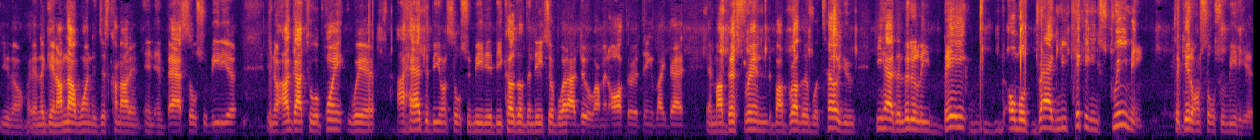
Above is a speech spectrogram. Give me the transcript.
you know. And again, I'm not one to just come out and, and, and bash social media. You know, I got to a point where I had to be on social media because of the nature of what I do. I'm an author and things like that. And my best friend, my brother, will tell you he had to literally beg, almost drag me kicking and screaming to get on social media.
